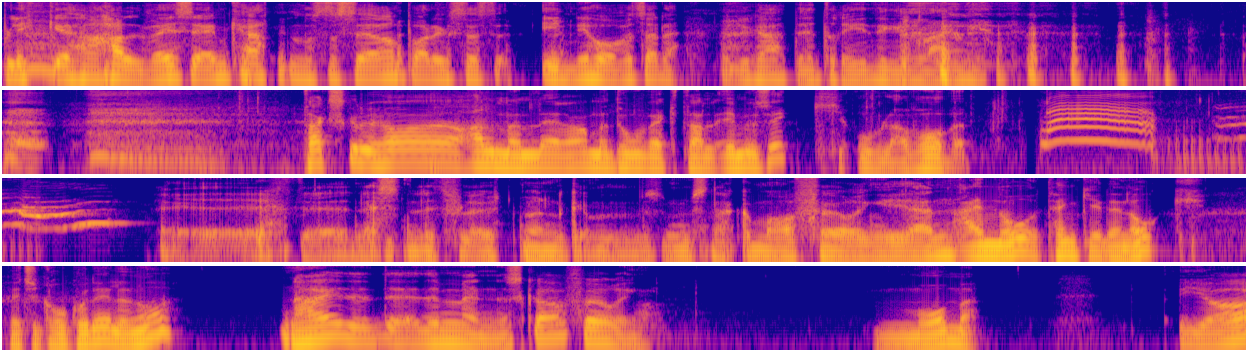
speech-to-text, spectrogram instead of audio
blikket halvveis i en katten, og så ser han på deg så inni hodet så er det Vet du hva, det driter jeg i. Takk skal du ha, allmennlærer med to vekttall i musikk, Olav Hove. Det er nesten litt flaut, men vi snakker om avføring igjen. Nei, nå tenker jeg det er nok. Det er ikke krokodille nå? Nei, det, det, det er menneskeavføring. Må vi? Ja,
